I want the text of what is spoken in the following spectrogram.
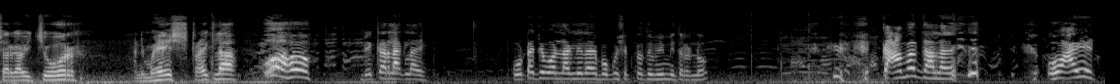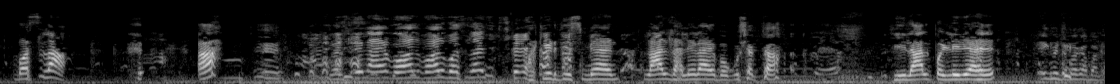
शरगावी चोर आणि महेश स्ट्राईकला ओ हो बेकार लागलाय. पोटाचे बॉल लागलेला आहे बघू शकता तुम्ही मित्रांनो. कामच झालाय. ओ आहे बसला. आ? बसलेला आहे बॉल बॉल बसला पाकिट दिस मॅन लाल झालेला आहे बघू शकता. ही लाल पडलेली आहे. एक मिनिट बघा बघा.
